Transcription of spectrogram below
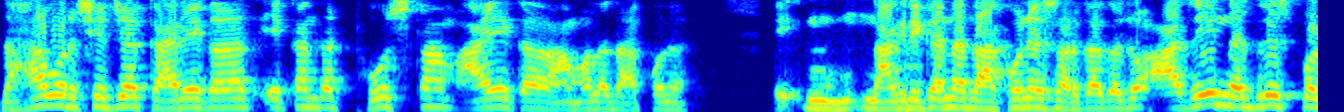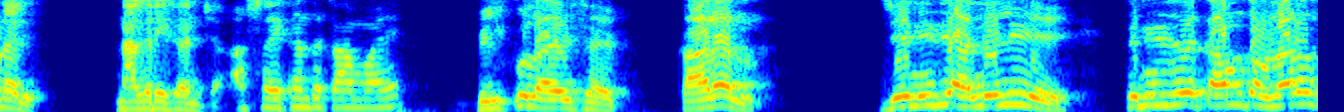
दहा वर्षाच्या कार्यकाळात एखादा ठोस काम आहे का आम्हाला दाखवण्या ए- नागरिकांना दाखवण्यासारखा का जो आजही नजरेस पडेल नागरिकांच्या? असं एखादं काम आहे? बिलकुल आहे साहेब. कारण जे निधी आणलेली आहे ते निधीचं काम तर होणारच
